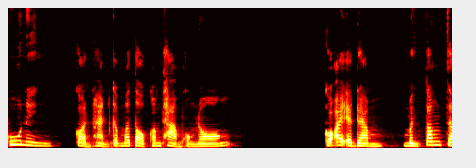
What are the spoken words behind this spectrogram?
คู่หนึ่ง ก่อนหันกลับมาตอบคำถามของน้อง ก็ไออดัมมันตั้งใจ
